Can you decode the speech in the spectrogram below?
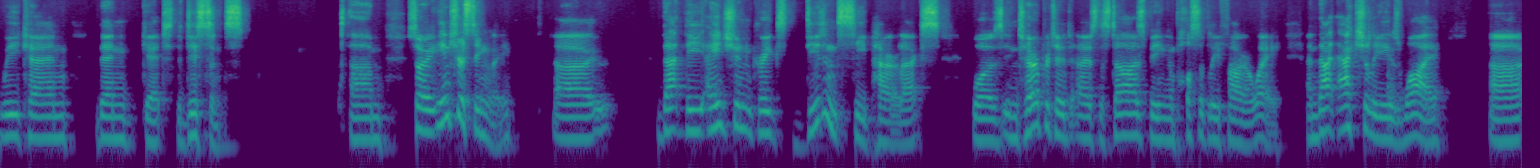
we can then get the distance. Um, so interestingly, uh, that the ancient Greeks didn't see parallax was interpreted as the stars being impossibly far away. And that actually is why uh,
